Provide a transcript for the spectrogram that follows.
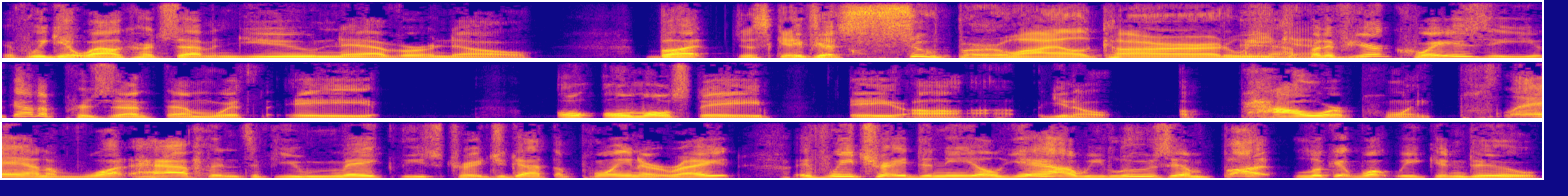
if we get wild card seven, you never know. But Just get if you're super wild card weekend. yeah, but if you're crazy, you got to present them with a almost a a uh, you know PowerPoint plan of what happens if you make these trades. You got the pointer, right? If we trade Danielle, yeah, we lose him, but look at what we can do.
